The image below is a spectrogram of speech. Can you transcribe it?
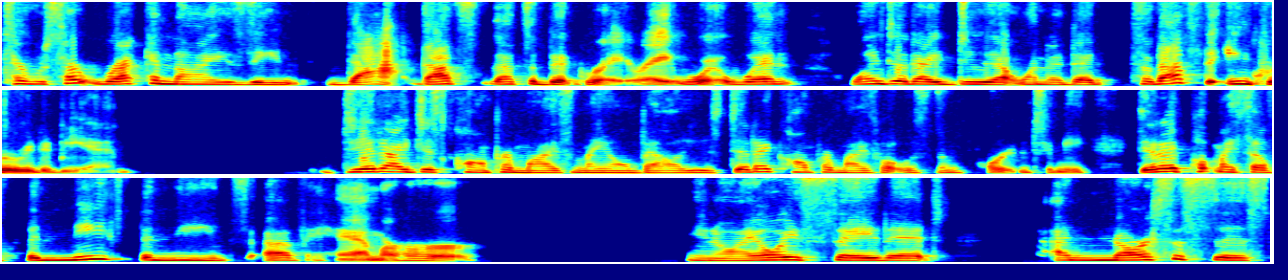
to start recognizing that, that's that's a bit gray, right? When when did I do that? When did I? So that's the inquiry to be in. Did I just compromise my own values? Did I compromise what was important to me? Did I put myself beneath the needs of him or her? You know, I always say that a narcissist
